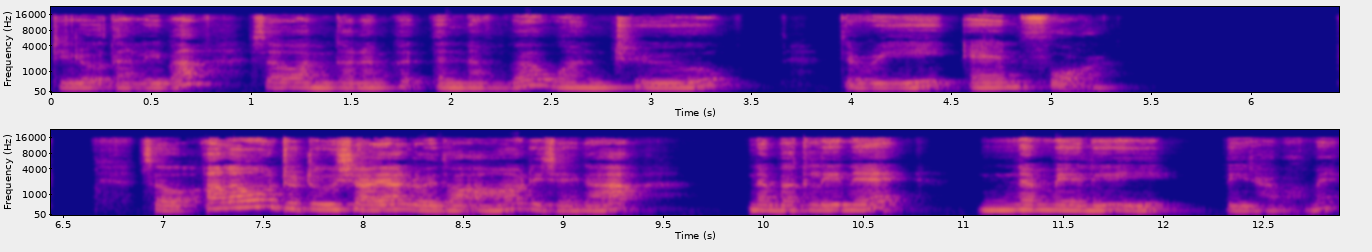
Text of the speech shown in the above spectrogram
ဒီလိုအတန်လေးပါ so I'm gonna put the number 1 2 3 and 4 so အလုံးတူတူရှာရလွယ်သွားအောင်ဒီချက်က number ကလေးနဲ့နာမည်လေးတွေပေးထားပါမယ်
